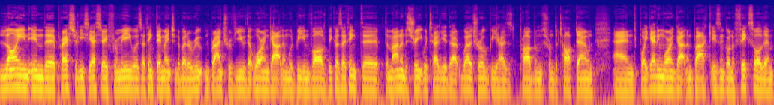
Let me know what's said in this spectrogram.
line in the press release yesterday for me was I think they mentioned about a root and branch review that Warren Gatland would be involved because I think the the man on the street would tell you that Welsh rugby has problems from the top down, and by getting Warren Gatland back isn't going to fix all them.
